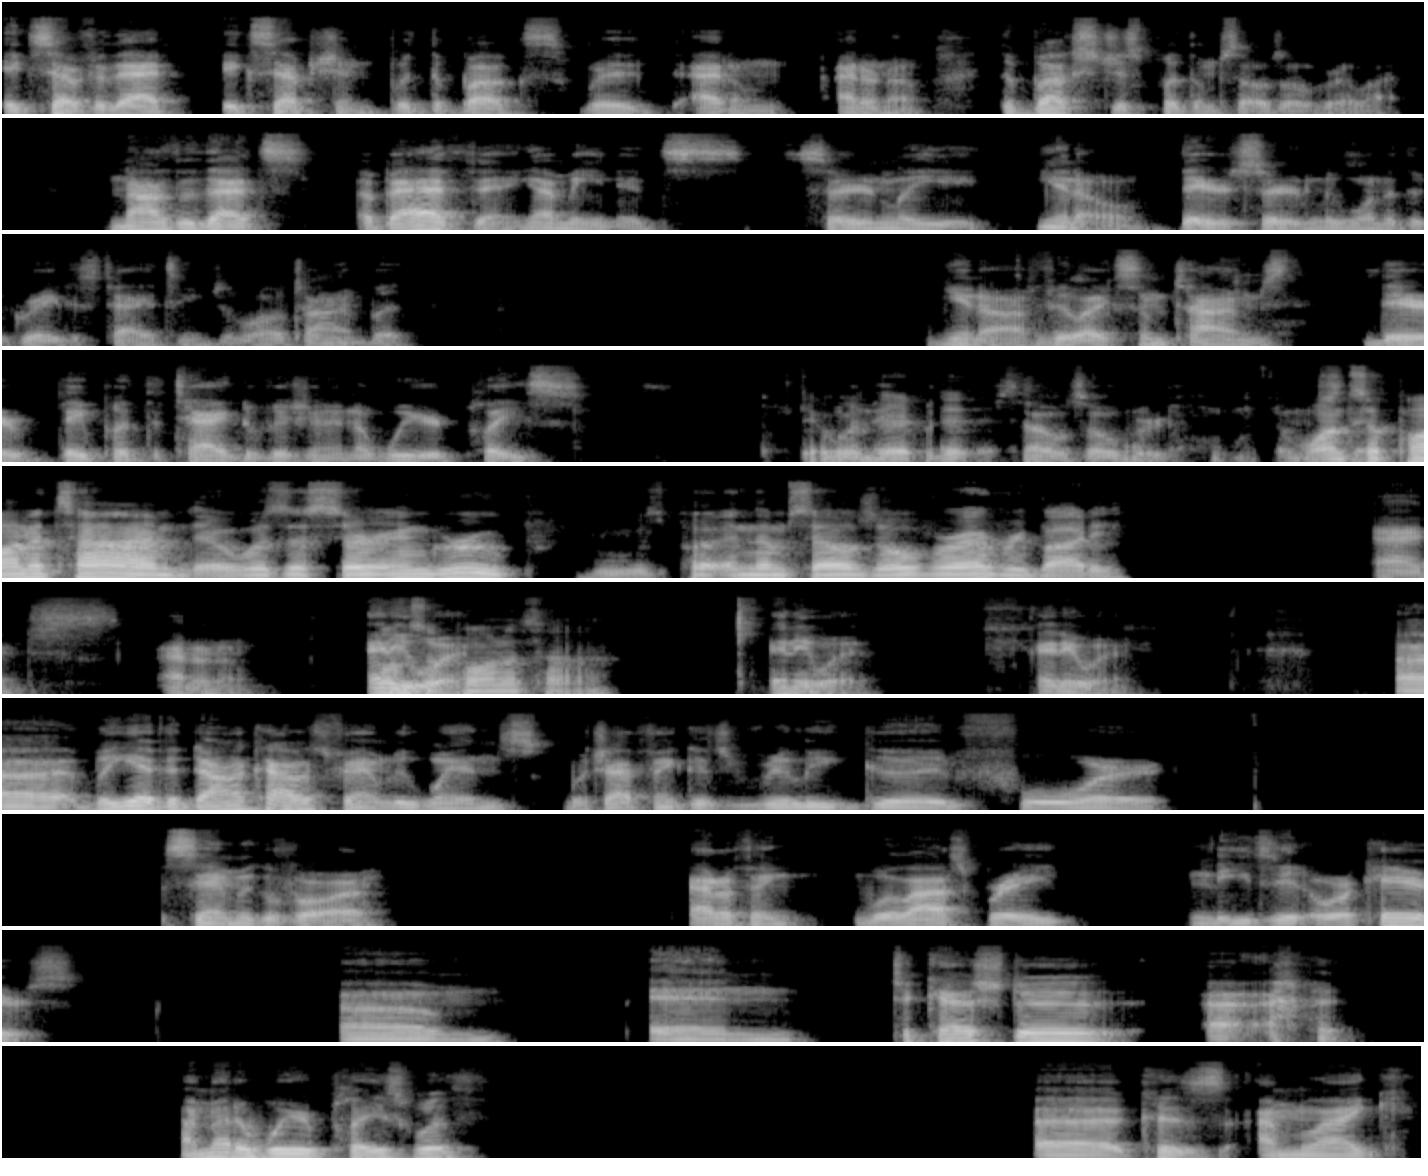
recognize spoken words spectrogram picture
Except for that exception with the Bucks, where I don't I don't know. The Bucks just put themselves over a lot. Not that that's a bad thing. I mean, it's certainly, you know, they're certainly one of the greatest tag teams of all time, but you know, I feel mm-hmm. like sometimes they're they put the tag division in a weird place There were they put themselves over. once upon a time, there was a certain group who was putting themselves over everybody. I just I don't know. Anyway, once upon a time. anyway, anyway. Uh, but yeah, the Don Callis family wins, which I think is really good for Sammy Guevara. I don't think Will Ospreay needs it or cares. Um, and Takeshita, I, I'm at a weird place with. Uh, because I'm like,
